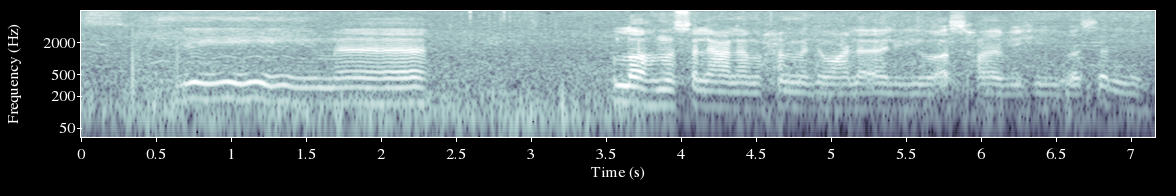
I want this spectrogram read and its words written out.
تسليما. اللهم صل على محمد وعلى آله وأصحابه وسلم.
